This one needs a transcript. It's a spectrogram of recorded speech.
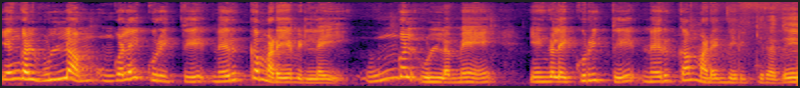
எங்கள் உள்ளம் உங்களை குறித்து நெருக்கமடையவில்லை. உங்கள் உள்ளமே எங்களை குறித்து நெருக்கம் அடைந்திருக்கிறது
